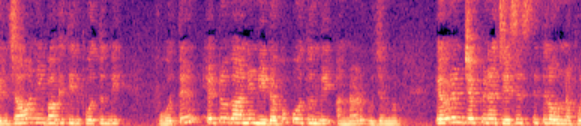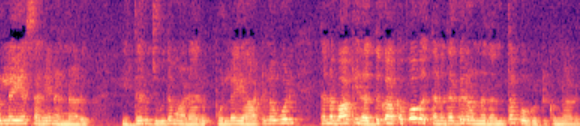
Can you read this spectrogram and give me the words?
గెలిచావా నీ బాకీ తీరిపోతుంది? పోతే ఎటుగాని నీ డబ్బు పోతుంది అన్నాడు భుజంగం. ఎవరేం చెప్పినా చేసే స్థితిలో ఉన్న పుల్లయ్య సరేనన్నాడు. ఇద్దరు జూదం ఆడారు పుల్లయ్య ఆటలో ఓడి తన బాకి రద్దు కాకపోగా తన దగ్గర ఉన్నదంతా పోగొట్టుకున్నాడు.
